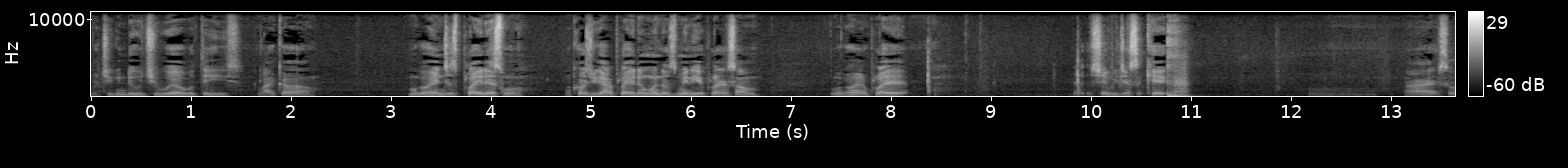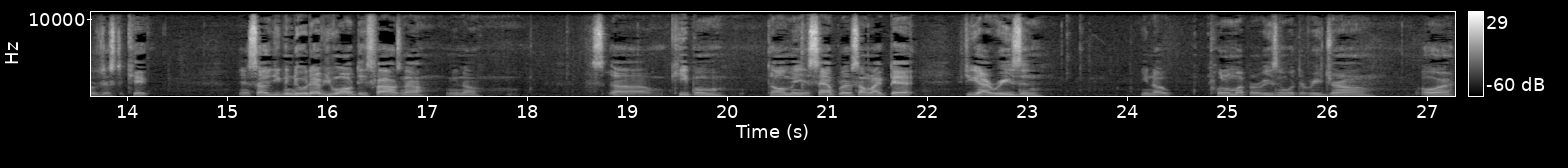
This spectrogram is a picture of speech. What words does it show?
but you can do what you will with these. Like uh I'm gonna go ahead and just play this one. Of course you gotta play it in Windows Media Player so I'm gonna go ahead and play it. It should be just a kick alright so just a kick and so you can do whatever you want with these files now. You know, uh, keep them, throw them in your sampler or something like that. If you got Reason, you know, pull them up in Reason with the redrum, or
